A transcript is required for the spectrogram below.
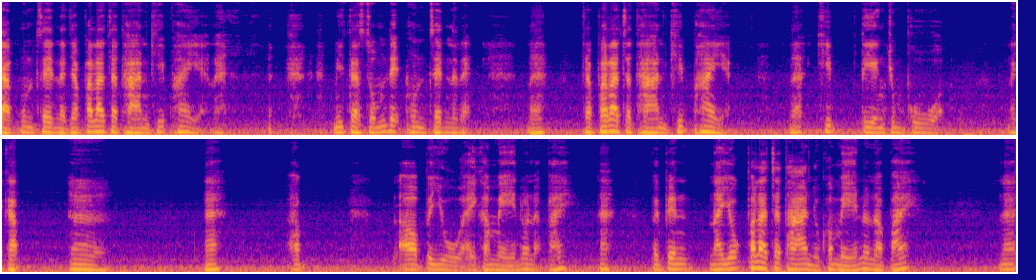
จากฮุนเซนอาจจะพระราชทานคลิปให้อะนะมีแต่สมเด็จฮุนเซนนั่นแหละนะจะพระราชทานคลิปให้อะนะคลิปเตียงชมพูนะครับ เออนะเอาเอาไปอยู่ไอ้เขมรนู่นน่ะไปนะไปเป็นนายกพระราชทานอยู่เขมรนู่นน่ะไป นะ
